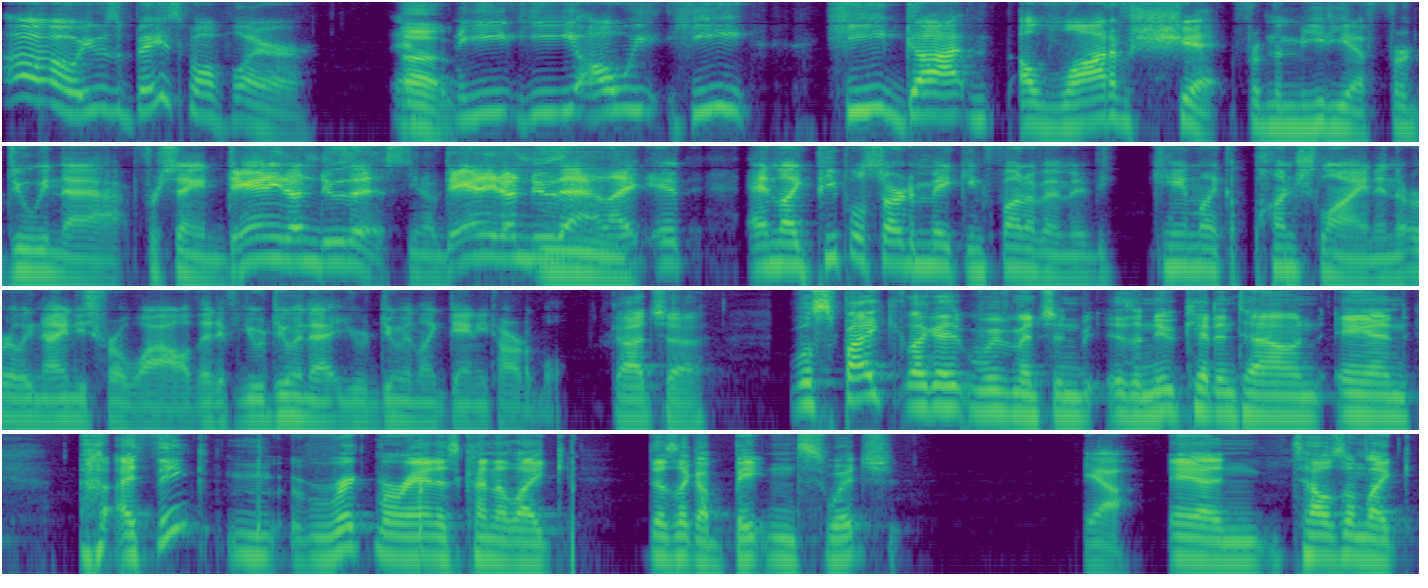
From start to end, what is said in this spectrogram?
Oh, he was a baseball player. And Uh, he he always he he got a lot of shit from the media for doing that, for saying Danny doesn't do this, you know, Danny doesn't do that. Mm. Like it and like people started making fun of him. It became like a punchline in the early 90s for a while that if you were doing that, you were doing like Danny Tartabull. Gotcha. Well, Spike, like I, we've mentioned, is a new kid in town, and I think M- Rick Moranis kind of like does like a bait and switch Yeah. and tells him like,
